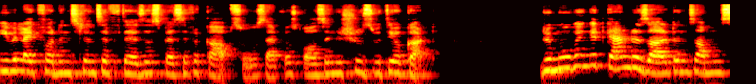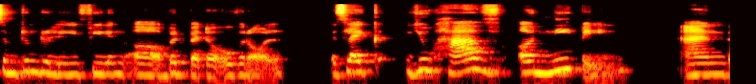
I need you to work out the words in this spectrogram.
even like, for instance, if there's a specific carb source that was causing issues with your gut, removing it can result in some symptom relief, feeling uh, a bit better overall. It's like you have a knee pain and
